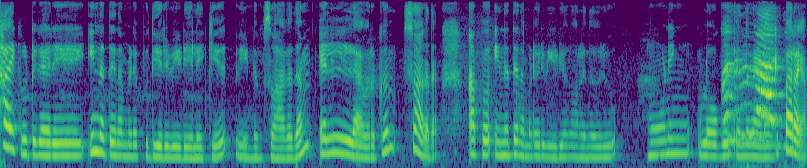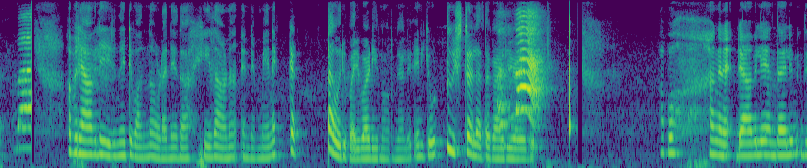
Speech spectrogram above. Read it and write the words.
ഹായ് കൂട്ടുകാരെ ഇന്നത്തെ നമ്മുടെ പുതിയൊരു വീഡിയോയിലേക്ക് വീണ്ടും സ്വാഗതം. എല്ലാവർക്കും സ്വാഗതം. അപ്പോൾ ഇന്നത്തെ നമ്മുടെ ഒരു വീഡിയോ എന്ന് പറയുന്നത് ഒരു മോർണിംഗ് വ്ളോഗ് എന്ന് വേണമെങ്കിൽ പറയാം. അപ്പോൾ രാവിലെ എഴുന്നേറ്റ് വന്ന ഉടനെ ഇതാ ഇതാണ് എന്റെ മെനക്കെട്ട ഒരു പരിപാടി എന്ന് പറഞ്ഞാൽ എനിക്ക് ഒട്ടും ഇഷ്ടമല്ലാത്ത കാര്യമായത്. അപ്പോൾ അങ്ങനെ രാവിലെ എന്തായാലും ഇത്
